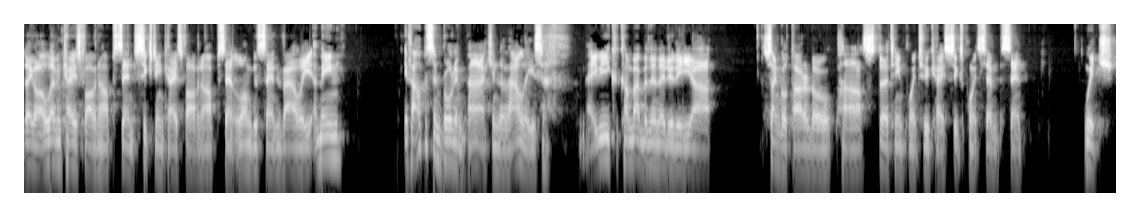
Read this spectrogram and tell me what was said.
They got 11 k's, five and a half percent, 16 k's, five and a half percent, long descent valley. I mean, if Alpecin brought him back in the valleys, maybe he could come back. But then they do the uh, San Gottardo pass, 13.2k, 6.7%, which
